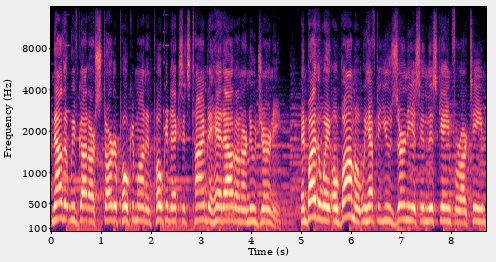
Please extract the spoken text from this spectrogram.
now that we've got our starter Pokemon and Pokedex, it's time to head out on our new journey. And by the way, Obama, we have to use Xerneas in this game for our team,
